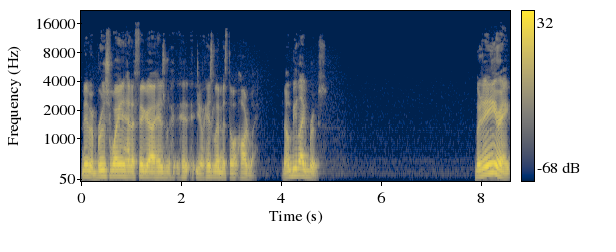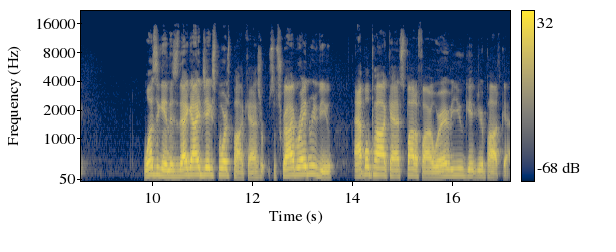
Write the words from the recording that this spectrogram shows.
Remember, Bruce Wayne had to figure out his, his, you know his limits the hard way. Don't be like Bruce. But at any rate, once again, this is that guy Jig Sports Podcast. Subscribe, rate, and review. Apple Podcast, Spotify, wherever you get your podcast.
